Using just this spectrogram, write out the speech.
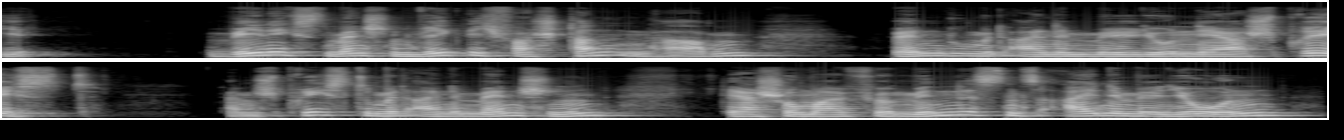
die wenigsten Menschen wirklich verstanden haben, wenn du mit einem Millionär sprichst, dann sprichst du mit einem Menschen, der schon mal für mindestens eine Million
